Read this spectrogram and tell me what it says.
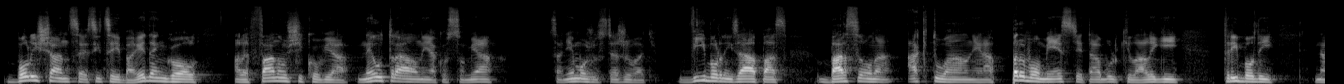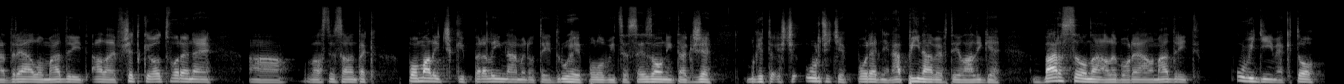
boli šance, síce iba jeden gól, ale fanúšikovia, neutrálni ako som ja, sa nemôžu stiažovať. Výborný zápas, Barcelona aktuálne na prvom mieste tabulky La Ligy, 3 body nad Realom Madrid, ale všetko je otvorené a vlastne sa len tak pomaličky prelíname do tej druhej polovice sezóny, takže bude to ešte určite poriadne napínavé v tej La Lige. Barcelona alebo Real Madrid. Uvidíme, kto.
